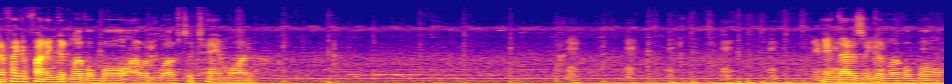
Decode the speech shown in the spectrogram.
Man, if I can find a good level bull, I would love to tame one. And that is a good level bull.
